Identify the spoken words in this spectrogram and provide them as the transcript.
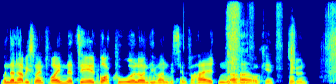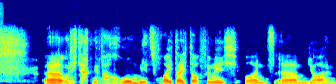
Und dann habe ich's meinen Freunden erzählt: „Boah, cool.“ Und die waren 'n bisschen verhalten. Aha, okay, schön. Äh, und ich dachte mir: „Warum? Jetzt freut euch doch für mich.“ Und, ähm, ja, 'n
